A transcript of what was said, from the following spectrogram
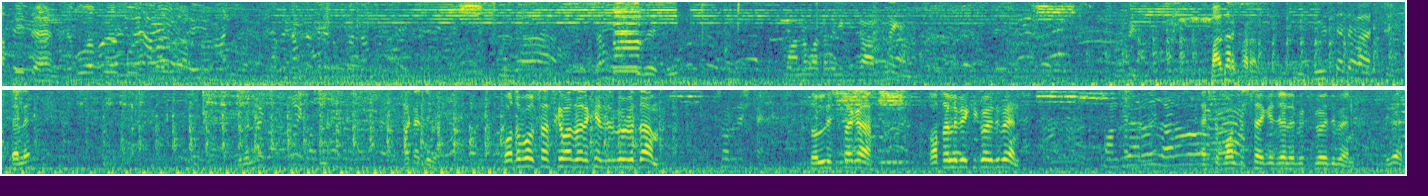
আপনি দেন তবু আপনার বাজার খারাপ। তাহলে? কত বলছে আজকে বাজারে খেজুর গুড়ের দাম? চল্লিশ টাকা। চল্লিশ টাকা। কত হলে বিক্রি করে দিবেন? একশো পঞ্চাশ টাকা কেজি হলে বিক্রি করে দিবেন। দিবেন?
